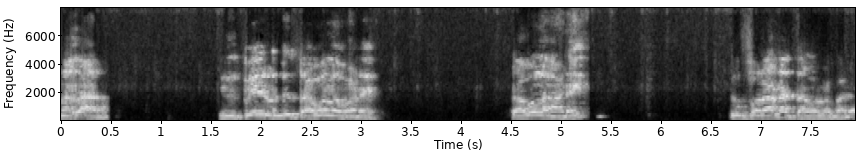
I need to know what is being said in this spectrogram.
நல்லா இருக்கும். இது பேர் வந்து தவளை வடை. தவளை அடை. சூப்பரான தவளை வடை.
